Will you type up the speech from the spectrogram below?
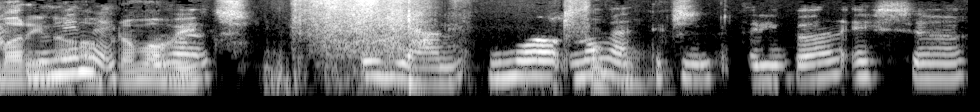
Marina Mindegy, Abramovics. Igen, ma, ma vettük. Mystery-ből, és uh,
